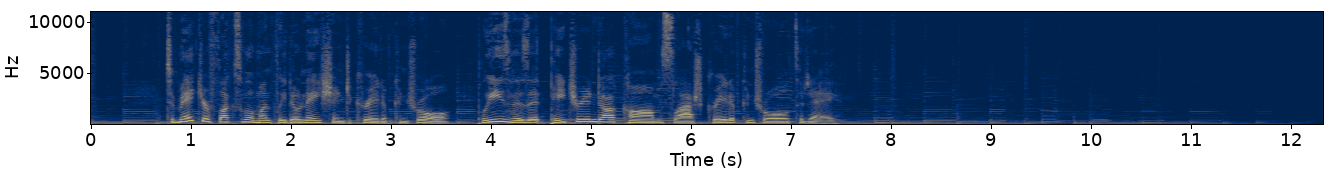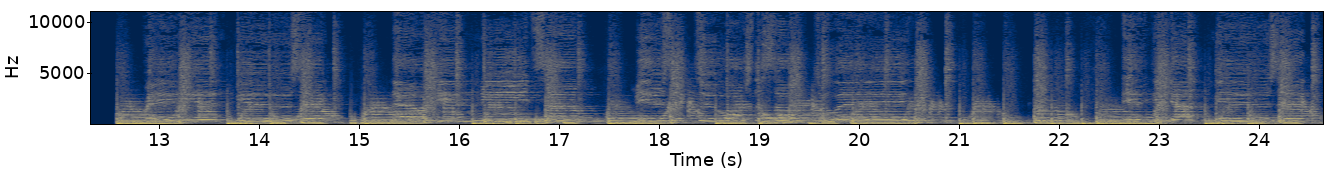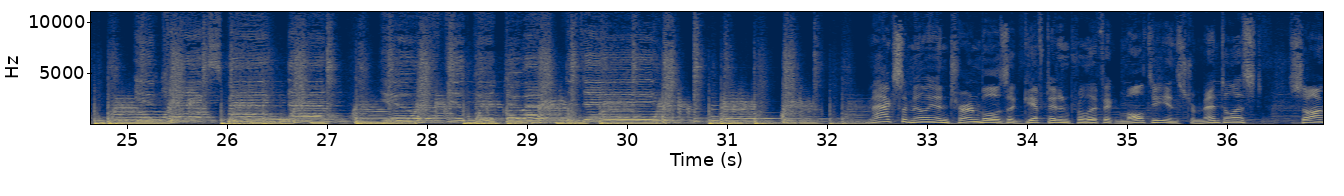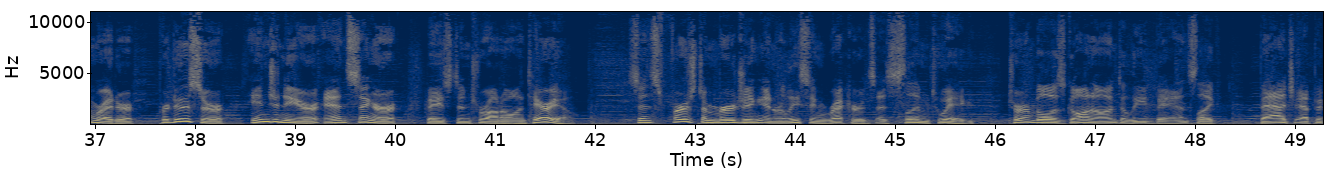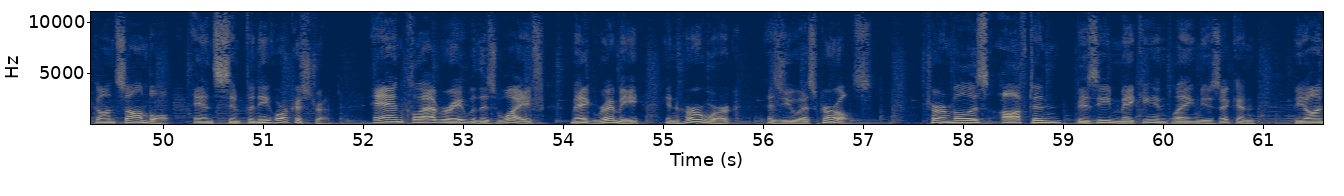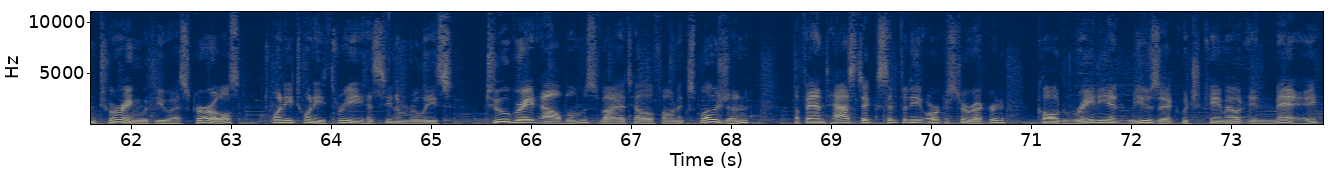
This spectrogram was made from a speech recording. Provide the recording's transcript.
To make your flexible monthly donation to Kreative Kontrol, please visit patreon.com slash creative control today. Maximilian Turnbull is a gifted and prolific multi instrumentalist, songwriter, producer, engineer, and singer based in Toronto, Ontario. Since first emerging and releasing records as Slim Twig, Turnbull has gone on to lead bands like Badge Époque Ensemble and Symphony Orchestra, and collaborate with his wife, Meg Remy, in her work as U.S. Girls. Turnbull is often busy making and playing music, and beyond touring with U.S. Girls, 2023 has seen him release two great albums via Telephone Explosion, a fantastic symphony orchestra record called Radiant Music, which came out in May,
